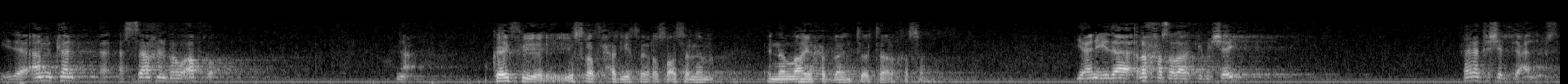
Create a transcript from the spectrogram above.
إذا أمكن الساخن فهو أفضل. نعم. وكيف يصرف حديث الرسول صلى الله عليه وسلم إن الله يحب أن تؤتى رخصا؟ يعني إذا رخص الله لك بشيء فلا تشد على نفسك.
